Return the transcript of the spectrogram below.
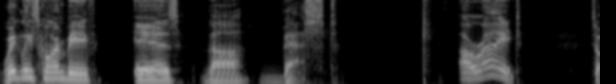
Wigley's corned beef is the best. All right. So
